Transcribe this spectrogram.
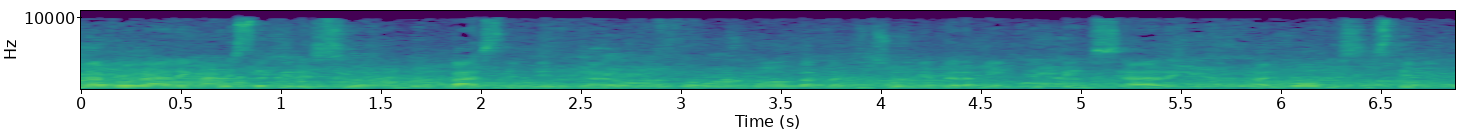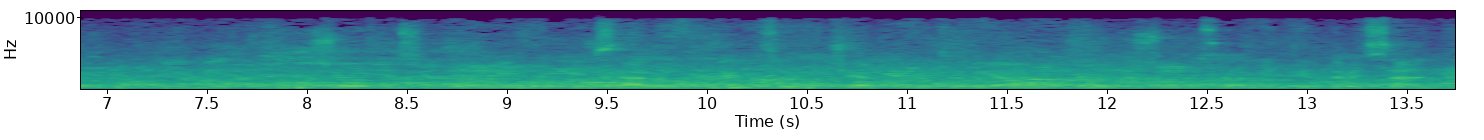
lavorare in questa direzione, non basta inventare una forma nuova, ma bisogna veramente pensare a nuovi sistemi produttivi, bisogna sicuramente pensare all'utilizzo di certi materiali che oggi sono estremamente interessanti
